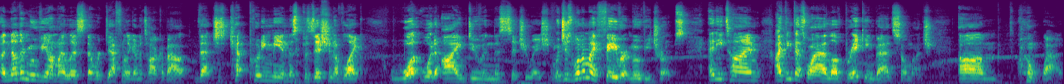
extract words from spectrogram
another movie on my list that we're definitely going to talk about that just kept putting me in this position of like, what would I do in this situation? Which is one of my favorite movie tropes. Anytime, I think that's why I love Breaking Bad so much. Um, wow,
